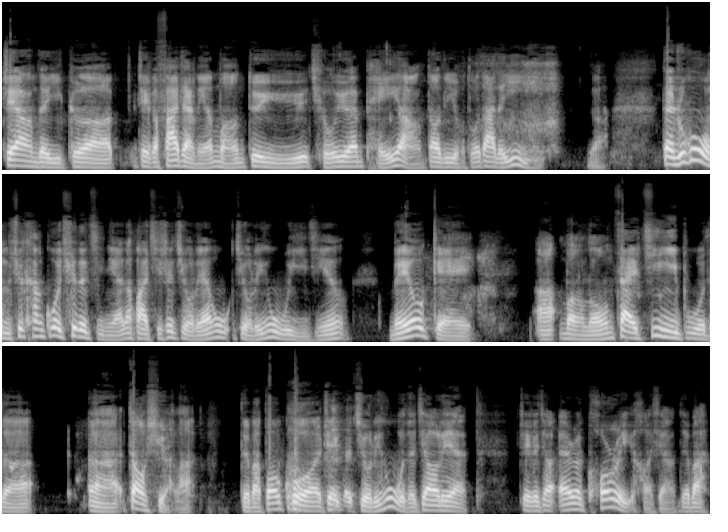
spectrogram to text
这样的一个这个发展联盟对于球员培养到底有多大的意义，对吧？但如果我们去看过去的几年的话，其实九零五九零五已经没有给啊猛龙再进一步的呃造血了，对吧？包括这个九零五的教练，这个叫 Eric Corey 好像对吧？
